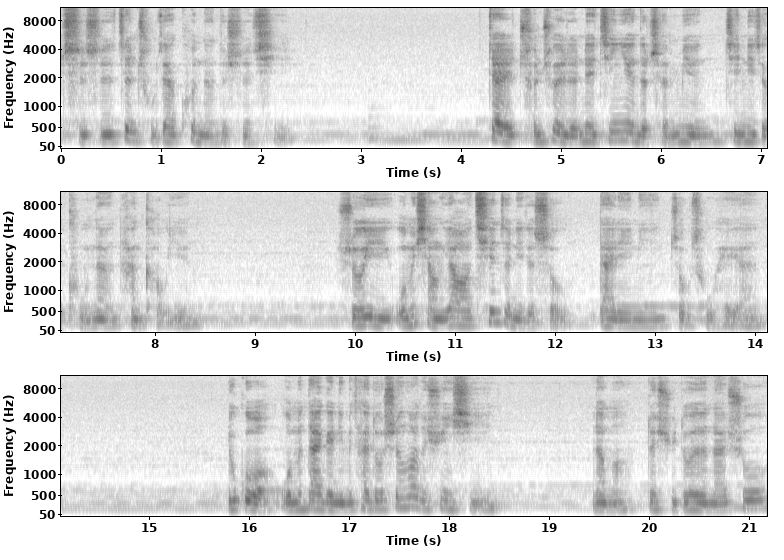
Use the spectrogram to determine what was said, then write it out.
此时正处在困难的时期，在纯粹人类经验的层面经历着苦难和考验。所以，我们想要牵着你的手，带领你走出黑暗。如果我们带给你们太多深奥的讯息，那么对许多人来说，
